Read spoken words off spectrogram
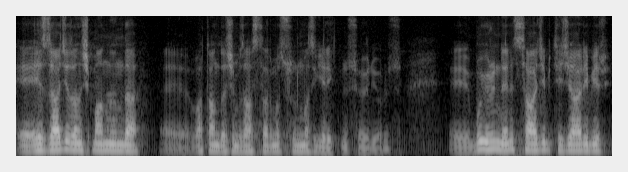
e, eczacı danışmanlığında e, vatandaşımız, hastalarımız sunulması gerektiğini söylüyoruz. E, bu ürünlerin sadece bir ticari bir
